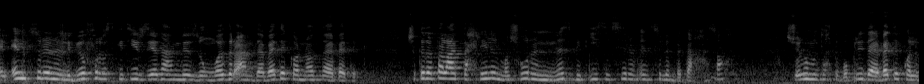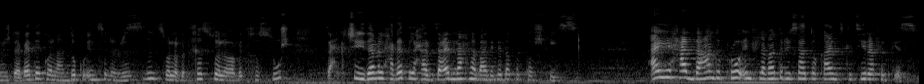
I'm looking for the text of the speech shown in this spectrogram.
الإنسولين اللي بيفرز كتير زيادة عن اللزوم whether I'm diabetic or not diabetic. عشان كده طلع التحليل المشهور إن الناس بتقيس ال serum insulin بتاعها صح؟ مش يقول لهم أنتوا هتبقوا prediabetic ولا مش diabetic ولا عندكم insulin resistance ولا بتخسوا ولا ما بتخسوش. actually ده من الحاجات اللي هتساعدنا إحنا بعد كده في التشخيص. أي حد عنده pro-inflammatory cytokines كتيرة في الجسم.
